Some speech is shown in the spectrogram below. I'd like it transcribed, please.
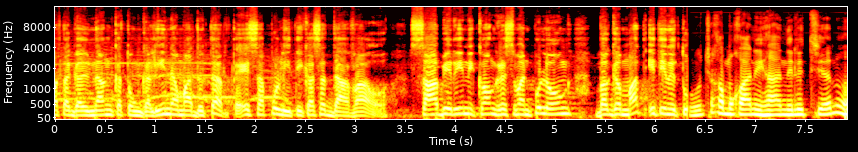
matagal nang katunggalin ng mga Duterte sa politika sa Davao. Sabi rin ni Congressman Pulong, bagamat itinutukoy Pucha, kamukha ni Hanilit si ano.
